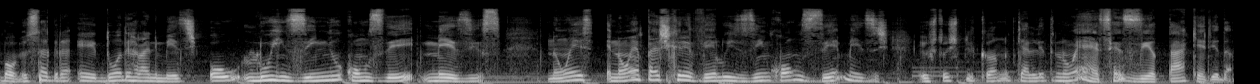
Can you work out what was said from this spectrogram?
Bom, meu Instagram é do underline meses ou Luizinho com Z meses. Não é, não é para escrever Luizinho com Z meses. Eu estou explicando que a letra não é S, é Z, tá, querida?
